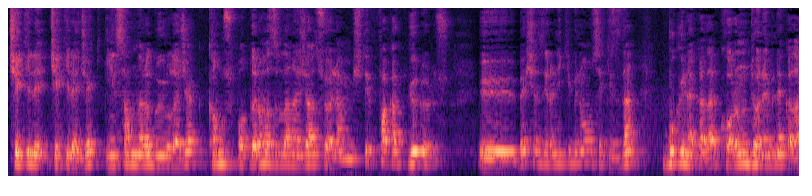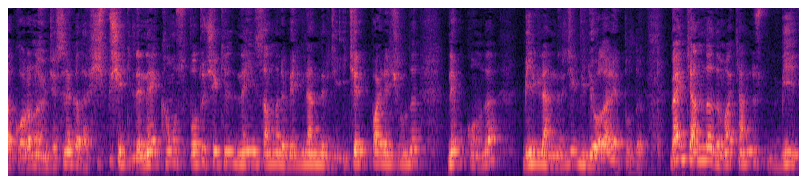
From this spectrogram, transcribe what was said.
çekili, çekilecek, insanlara duyurulacak, kamu spotları hazırlanacağı söylenmişti. Fakat görüyoruz 5 Haziran 2018'den bugüne kadar, korona dönemine kadar, korona öncesine kadar hiçbir şekilde ne kamu spotu çekildi, ne insanlara bilgilendirici içerik paylaşıldı, ne bu konuda bilgilendirici videolar yapıldı. Ben kendi adıma, kendi bir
